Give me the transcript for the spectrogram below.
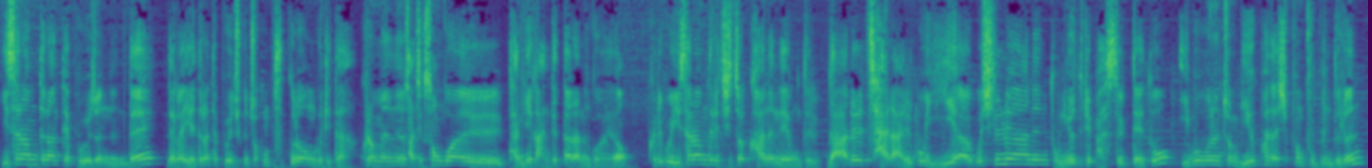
이 사람들한테 보여줬는데 내가 얘들한테 보여주긴 조금 부끄러운 글이다. 그러면 아직 송고할 단계가 안 됐다라는 거예요. 그리고 이 사람들이 지적하는 내용들 나를 잘 알고 이해하고 신뢰하는 동료들이 봤을 때도 이 부분은 좀 미흡하다 싶은 부분들은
